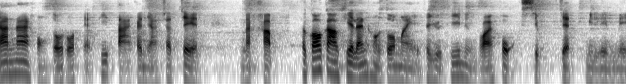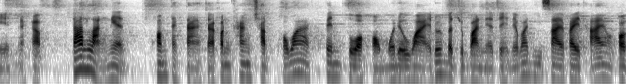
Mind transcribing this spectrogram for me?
ด้านหน้าของตัวรถเนี่ยที่ต่างกันอย่างชัดเจนนะครับแล้วก็กาวเคลียร์แลนของตัวใหม่จะอยู่ที่ 167มิลลิเมตรนะครับด้านหลังเนี่ยความแตกต่างจะค่อนข้างชัด เพราะว่าเป็นตัวของ Model Y รุ่นปัจจุบันเนี่ยจะเห็นได้ว่าดีไซน์ไฟท้ายของเขา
